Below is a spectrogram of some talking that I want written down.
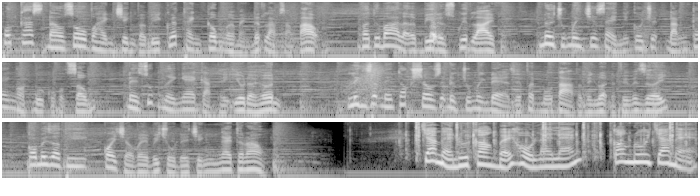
podcast đào sâu vào hành trình và bí quyết thành công ở mảnh đất làm sáng tạo. Và thứ ba là A Bittersweet Life, nơi chúng mình chia sẻ những câu chuyện đắng cay ngọt bùi của cuộc sống để giúp người nghe cảm thấy yêu đời hơn. Link dẫn đến talk show sẽ được chúng mình để ở dưới phần mô tả và bình luận ở phía bên dưới. Còn bây giờ thì quay trở về với chủ đề chính ngay thế nào. Cha mẹ nuôi con bể hồ lai láng, con nuôi cha mẹ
